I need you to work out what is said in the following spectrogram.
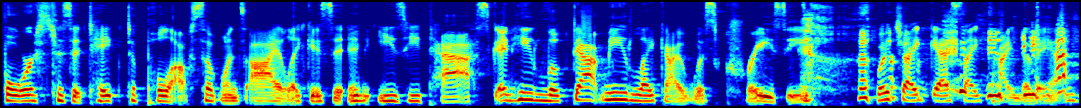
force does it take to pull out someone's eye? Like, is it an easy task? And he looked at me like I was crazy, which I guess I kind of Yeah. am.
